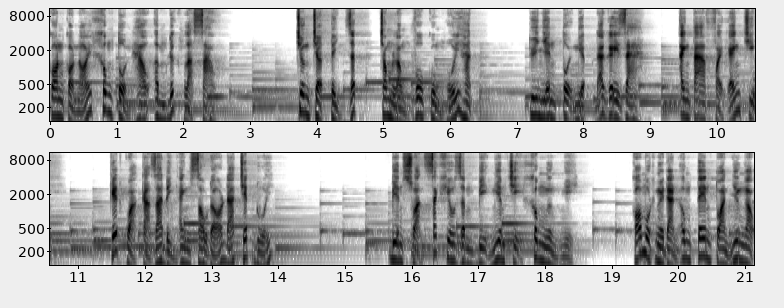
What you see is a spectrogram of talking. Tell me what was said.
Con còn nói không tổn hao âm đức là sao? Trương chợt tỉnh giấc, trong lòng vô cùng hối hận. Tuy nhiên tội nghiệp đã gây ra, anh ta phải gánh chịu. Kết quả cả gia đình anh sau đó đã chết đuối. Biên soạn sách khiêu dâm bị nghiêm trị không ngừng nghỉ. Có một người đàn ông tên Toàn Như Ngọc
